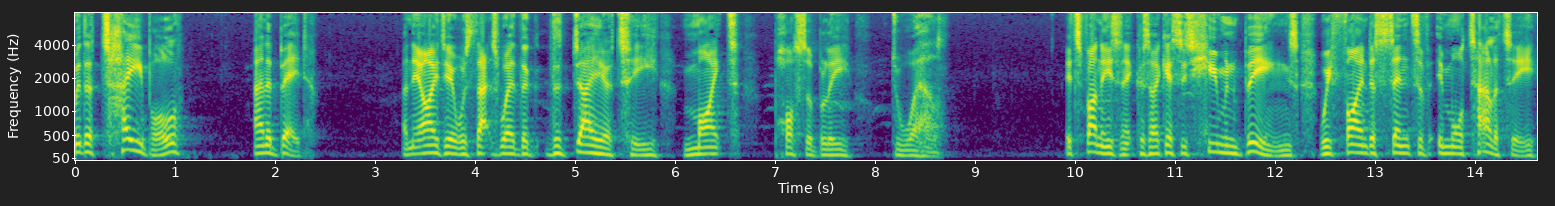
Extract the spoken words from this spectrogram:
with a table and a bed. And the idea was that's where the, the deity might possibly dwell. It's funny, isn't it? Because I guess as human beings, we find a sense of immortality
